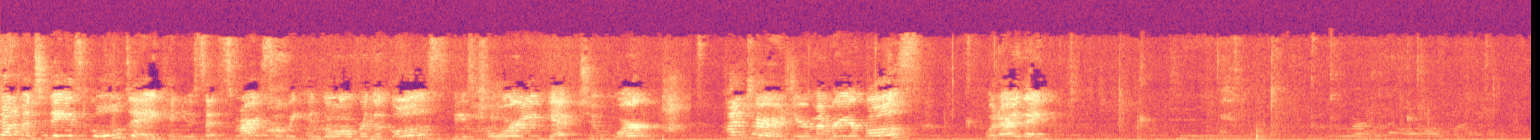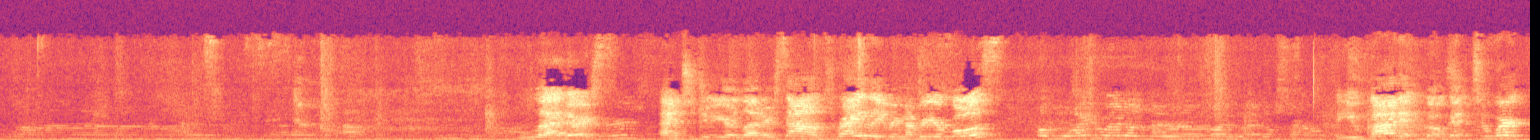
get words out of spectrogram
gentlemen, today is goal day. Can you sit smart so we can go over the goals before you get to work? Hunter, do you remember your goals? What are they? Letters. And to do your letter sounds. Riley, remember your goals? You got it. Go get to work.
